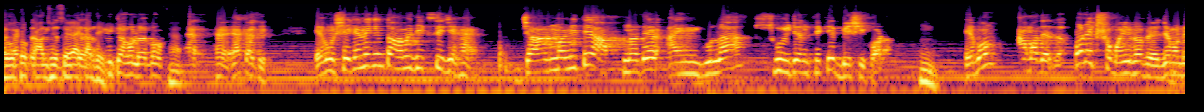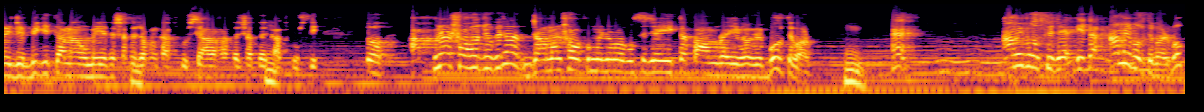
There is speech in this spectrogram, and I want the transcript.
যৌথ কাজ। হলো এবং। হ্যাঁ, হ্যাঁ একাধিক। এবং সেখানে কিন্তু আমি দেখছি যে হ্যাঁ জার্মানিতে আপনাদের আইনগুলা সুইডেন থেকে বেশি করা। এবং আমাদের অনেক সময় এইভাবে যেমন এই যে বিগিতা নাও মেয়েদের সাথে যখন কাজ করছি আরাফাতের সাথে কাজ করছি। তো আপনার সহযোগীরা জার্মান সহকর্মীরা বলছে যে এটা তো আমরা এইভাবে বলতে পারব। হ্যাঁ আমি বলছি যে এটা আমি বলতে পারব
